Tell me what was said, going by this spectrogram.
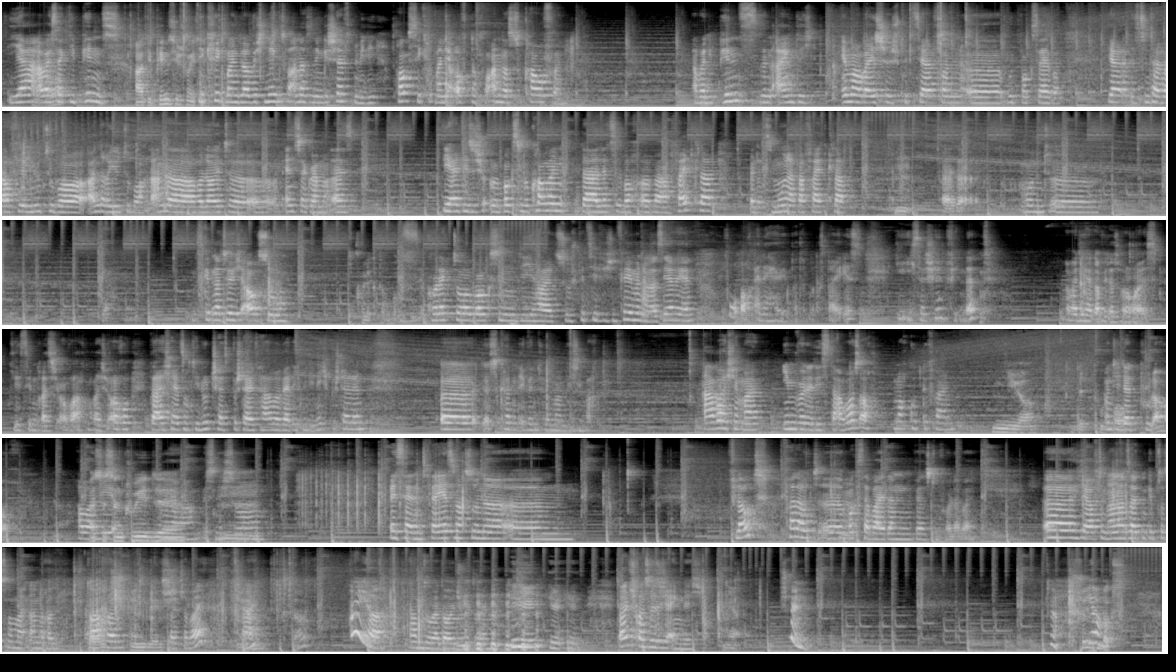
Ja, aber ich sag die Pins, Ah, die Pins ist weiß die kriegt man glaube ich nirgendwo anders in den Geschäften. Wie die Pops, die kriegt man ja oft noch woanders zu kaufen. Aber die Pins sind eigentlich immer welche speziell von äh, Woodbox selber. Ja, es sind halt auch viele YouTuber, andere YouTuber und andere Leute äh, Instagram und alles, die halt diese äh, Boxen bekommen. Da letzte Woche war Fight Club, äh, letzten Monat war Fight Club. Äh, da- und äh, ja. Es gibt natürlich auch so Collectorbox. Kollektorboxen, die halt zu spezifischen Filmen oder Serien, wo auch eine Harry Potter Box bei ist, die ich sehr schön finde. Aber die halt auch wieder teurer ist. Die ist 37 Euro, 38 Euro. Da ich ja jetzt noch die Loot Chest bestellt habe, werde ich mir die nicht bestellen. Äh, das kann eventuell mal ein bisschen warten. Aber ich denke mal, ihm würde die Star Wars auch noch gut gefallen. Ja, Deadpool. Und die auch. Deadpool auch. Aber die, Assassin's Creed. Äh, ja, ist nicht so mm. recent. Wäre jetzt noch so eine ähm, Float, Fallout äh, Box dabei, dann wärst du voll dabei. Äh, ja, auf den anderen Seiten gibt es nochmal in anderen Sprachen. Deutsch, Ist Englisch. Deutsch dabei? Nein. Ja. Ah ja, haben sogar Deutsch mit drin. Deutsch, Französisch, Englisch. ja. Schön. ja, schöne Ja. Box.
